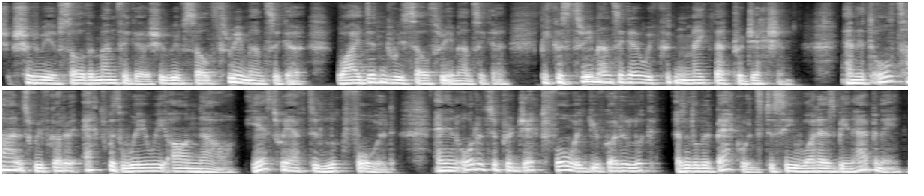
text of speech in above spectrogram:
Should we have sold a month ago? Should we have sold three months ago? Why didn't we sell three months ago? Because three months ago, we couldn't make that projection. And at all times, we've got to act with where we are now. Yes, we have to look forward. And in order to project forward, you've got to look a little bit backwards to see what has been happening.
